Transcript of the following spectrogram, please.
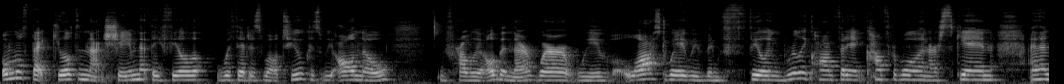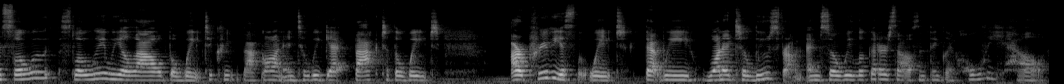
almost that guilt and that shame that they feel with it as well too because we all know we've probably all been there where we've lost weight we've been feeling really confident comfortable in our skin and then slowly slowly we allow the weight to creep back on until we get back to the weight our previous weight that we wanted to lose from. And so we look at ourselves and think like, "Holy hell,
